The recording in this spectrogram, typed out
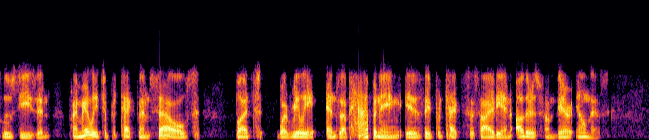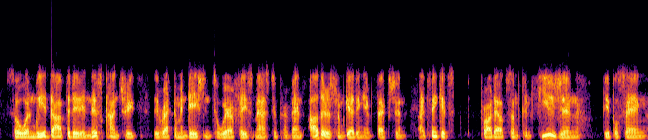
flu season, primarily to protect themselves, but what really ends up happening is they protect society and others from their illness. So when we adopted it in this country, the recommendation to wear a face mask to prevent others from getting infection, I think it's brought out some confusion. People saying,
